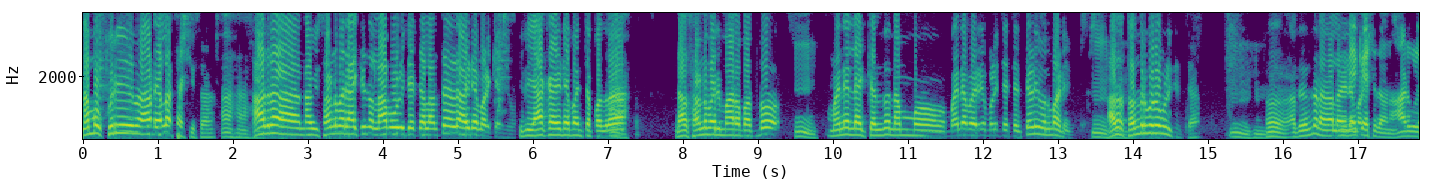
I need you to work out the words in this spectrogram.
ನಮ್ಮ ಕುರಿ ಆಡು ಎಲ್ಲ ಸಾಕಿವಿ ಸರ್. ಹಾ ಹಾ ಆದ್ರ ನಾವ್ ಈ ಸಣ್ಣ ಮರಿ ಹಾಕಿದ್ರೆ ಲಾಭ ಉಳಿತೈತಲ್ಲ ಅಂತ ಹೇಳಿ ಐಡಿಯಾ ಮಾಡ್ಕೊಂಡ್ವಿ ಇದು ಯಾಕೆ ಐಡಿಯಾ ಬಂತಪ್ಪ ಅಂದ್ರ ನಾವ್ ಸಣ್ಣ ಮರಿ ಮಾರ ಬದ್ಲು ಮನೇಲಿ ಹಾಕೊಂಡು ನಮ್ಮ ಮನೆ ಮರಿ ಉಳಿತೈತೆ ಅಂತೇಳಿ ಇವನ್ ಮಾಡಿ ಆದ್ರೆ ಅದ್ರ ತೊಂದ್ರೆ ಕೂಡ ಉಳಿತೈತೆ. ಹ್ಮ್ ಅದರಿಂದ ನಾವೆಲ್ಲ ಮೇಕೆ ಆಡುಗಳು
